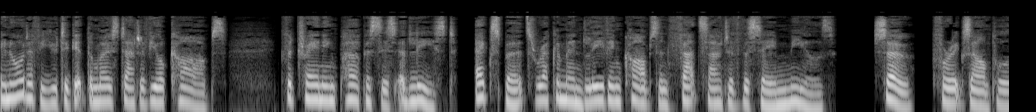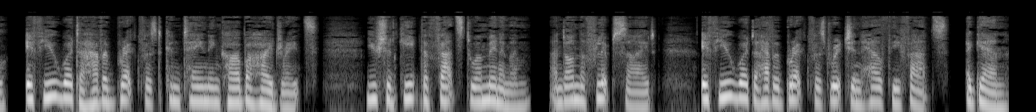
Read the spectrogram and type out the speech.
In order for you to get the most out of your carbs, for training purposes at least, experts recommend leaving carbs and fats out of the same meals. So, for example, if you were to have a breakfast containing carbohydrates, you should keep the fats to a minimum, and on the flip side, if you were to have a breakfast rich in healthy fats, again,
